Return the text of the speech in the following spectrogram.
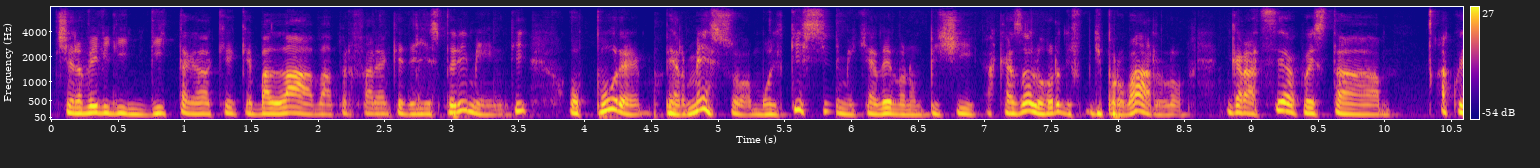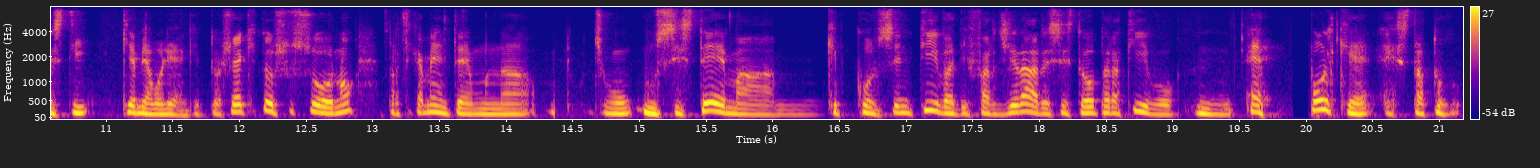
ce l'avevi lì in ditta che, che, ballava per fare anche degli esperimenti, oppure permesso a moltissimi che avevano un PC a casa loro di, di provarlo, grazie a, questa, a questi, chiamiamoli Hackintosh. Hackintosh sono praticamente un, diciamo, un sistema che consentiva di far girare il sistema operativo mh, Apple che è stato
